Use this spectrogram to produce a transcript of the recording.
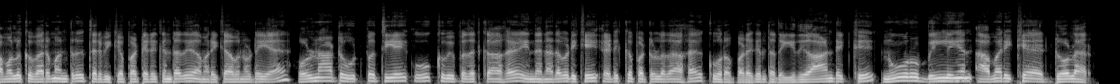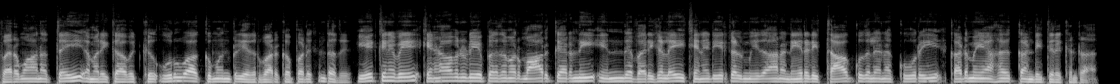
அமலுக்கு வரும் என்று தெரிவிக்கப்பட்டிருக்கின்றது. அமெரிக்காவினுடைய உள்நாட்டு உற்பத்தியை ஊக்குவிப்பதற்காக இந்த நடவடிக்கை எடுக்கப்பட்டுள்ளதாக கூறப்படுகின்றது. இது ஆண்டிற்கு நூறு பில்லியன் அமெரிக்க டாலர் வருமானத்தை அமெரிக்காவிற்கு உருவாக்கும் என்று எதிர்பார்க்கப்படுகிறது. வருகின்றது ஏற்கனவே கனடாவினுடைய பிரதமர் மார்க் கர்னி இந்த வரிகளை கனடியர்கள் மீதான நேரடி தாக்குதல் என கூறி கடுமையாக கண்டித்திருக்கின்றார்.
